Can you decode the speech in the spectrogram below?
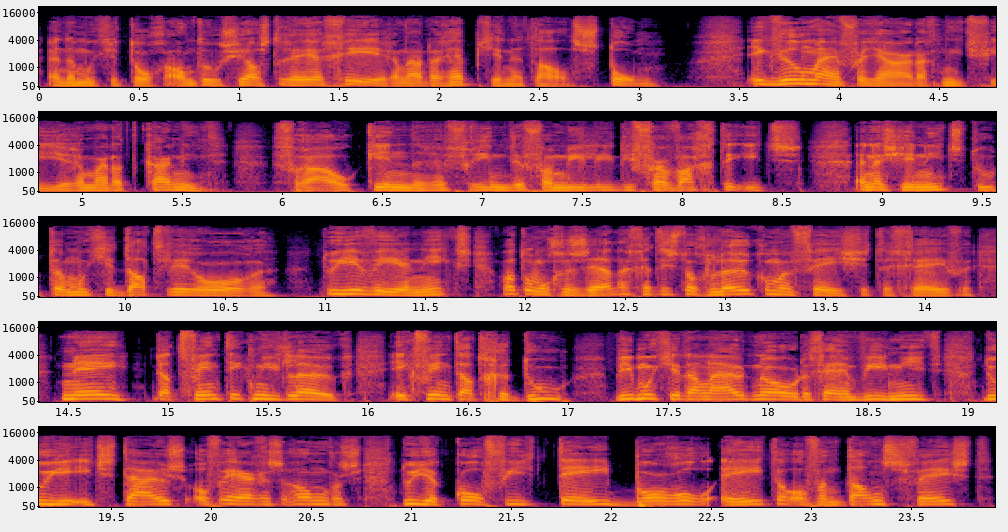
En dan moet je toch enthousiast reageren. Nou, daar heb je het al, stom. Ik wil mijn verjaardag niet vieren, maar dat kan niet. Vrouw, kinderen, vrienden, familie, die verwachten iets. En als je niets doet, dan moet je dat weer horen. Doe je weer niks? Wat ongezellig. Het is toch leuk om een feestje te geven? Nee, dat vind ik niet leuk. Ik vind dat gedoe. Wie moet je dan uitnodigen en wie niet? Doe je iets thuis of ergens anders? Doe je koffie, thee, borrel, eten of een dansfeest?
